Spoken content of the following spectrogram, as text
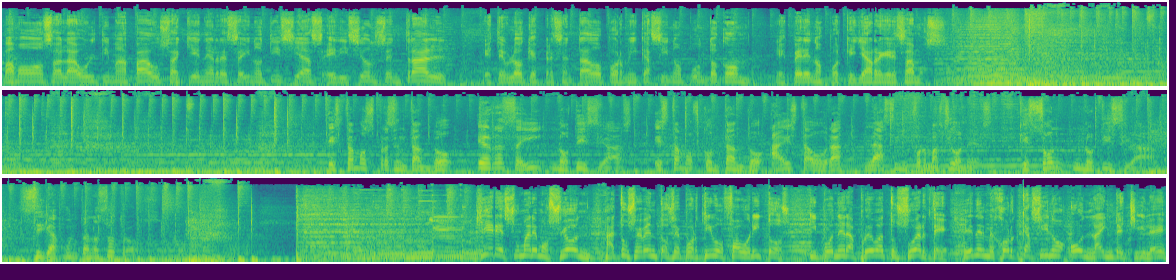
Vamos a la última pausa aquí en RCI Noticias, edición central. Este bloque es presentado por micasino.com. Espérenos porque ya regresamos. Estamos presentando RCI Noticias. Estamos contando a esta hora las informaciones que son noticia. Siga junto a nosotros. ¿Quieres sumar emoción a tus eventos deportivos favoritos y poner a prueba tu suerte en el mejor casino online de Chile?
